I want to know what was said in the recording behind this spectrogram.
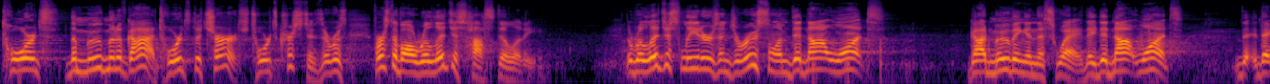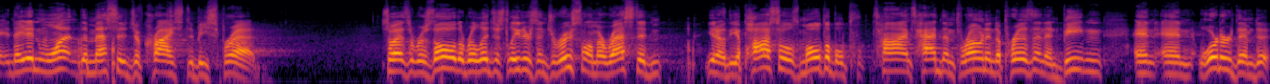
towards the movement of God, towards the church, towards Christians. There was, first of all, religious hostility. The religious leaders in Jerusalem did not want God moving in this way. They did not want, they, they didn't want the message of Christ to be spread. So as a result, the religious leaders in Jerusalem arrested you know, the apostles multiple times, had them thrown into prison and beaten, and, and ordered them to,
